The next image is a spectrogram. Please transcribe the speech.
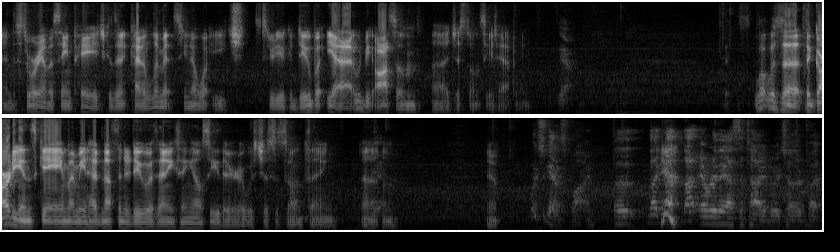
and the story on the same page because then it kind of limits, you know, what each studio could do. But yeah, it would be awesome. Uh, I just don't see it happening. Yeah. What was the the Guardians game? I mean, had nothing to do with anything else either. It was just its own thing. Um, Which again is fine. Uh, like, Yeah. not, not everything has to tie into each other, but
